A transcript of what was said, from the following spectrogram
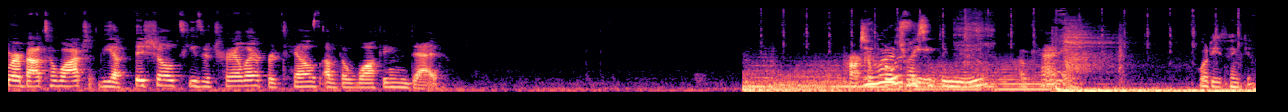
We're about to watch the official teaser trailer for Tales of the Walking Dead. Parker Do you want to try something new? Okay. What are you thinking?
